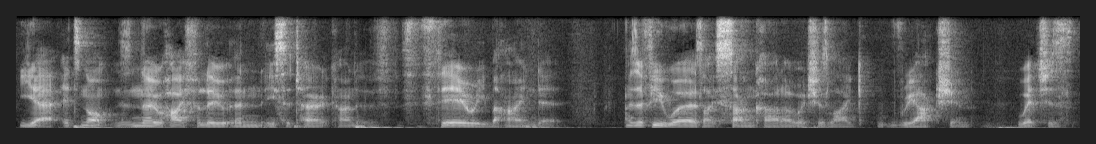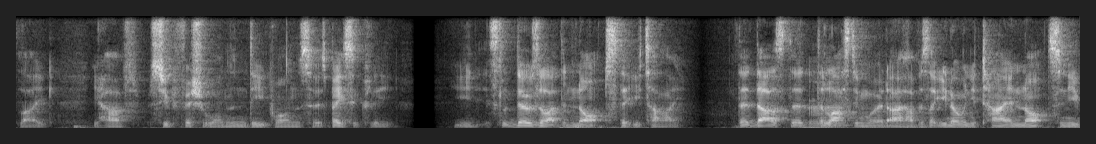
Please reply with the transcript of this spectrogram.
yeah, it's not. There's no highfalutin esoteric kind of theory behind it. There's a few words like sankhara, which is like reaction, which is like you have superficial ones and deep ones. So it's basically you, it's, those are like the knots that you tie. That that's the, the lasting word I have is like you know when you're tying knots and you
